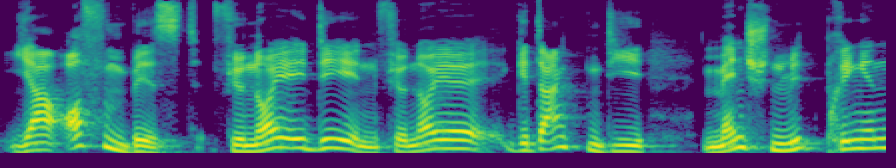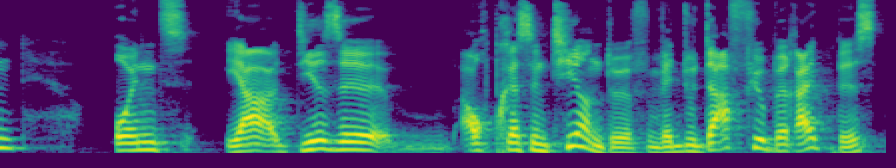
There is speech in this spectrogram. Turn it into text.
ja offen bist für neue Ideen, für neue Gedanken, die Menschen mitbringen und ja, dir sie auch präsentieren dürfen. Wenn du dafür bereit bist,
